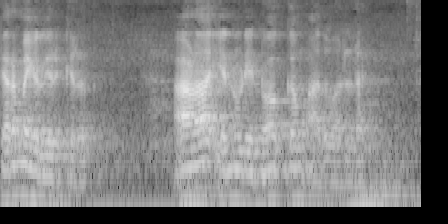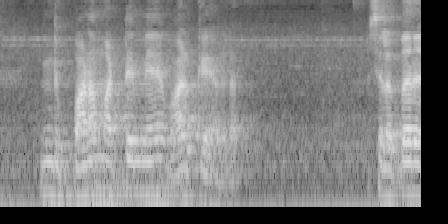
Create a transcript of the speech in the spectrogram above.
திறமைகள் இருக்கிறது. ஆனால் என்னுடைய நோக்கம் அது அல்ல. இங்கு பணம் மட்டுமே வாழ்க்கை அல்ல. சில பேர்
